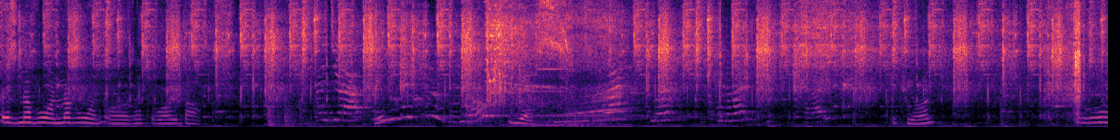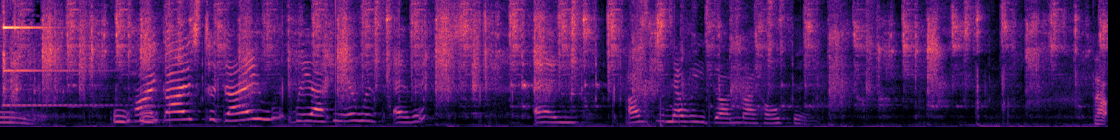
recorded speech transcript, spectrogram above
there's another one, another one. Oh, that's a row box. Hey, Dad, can you make a vlog? Yes, Can I, can I if you want. Oh. Oh, Hi oh. guys, today we are here with Eric and I've nearly done my whole thing. That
